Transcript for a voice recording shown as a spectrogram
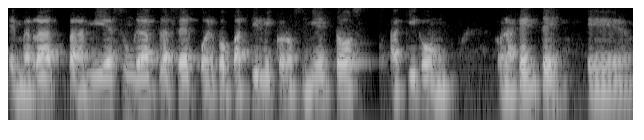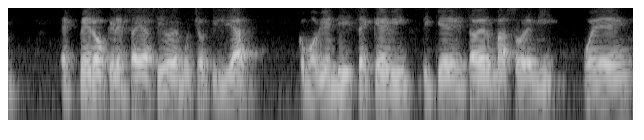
En verdad, para mí es un gran placer poder compartir mis conocimientos aquí con, con la gente. Eh, espero que les haya sido de mucha utilidad. Como bien dice Kevin, si quieren saber más sobre mí, pueden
